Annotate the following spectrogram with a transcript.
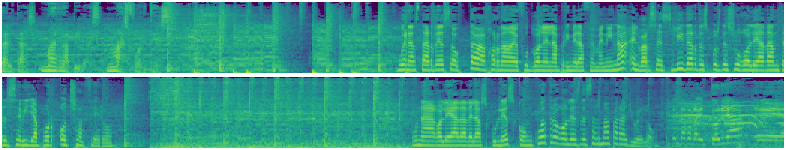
altas, más rápidas, más fuertes. Buenas tardes, octava jornada de fútbol en la primera femenina. El Barça es líder después de su goleada ante el Sevilla por 8 a 0. Una goleada de las culés con cuatro goles de Salma Parayuelo. Contenta por la victoria, eh,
